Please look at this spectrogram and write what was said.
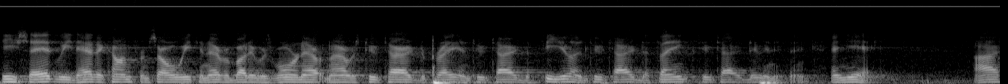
he said we'd had a conference all week and everybody was worn out and I was too tired to pray and too tired to feel and too tired to think, too tired to do anything. And yet, I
